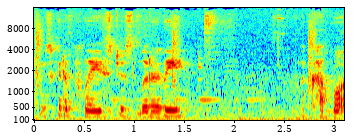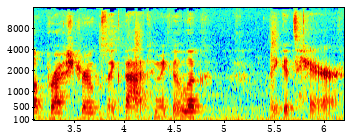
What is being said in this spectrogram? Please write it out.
I'm just gonna place just literally a couple of brush strokes like that to make it look like it's hair.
